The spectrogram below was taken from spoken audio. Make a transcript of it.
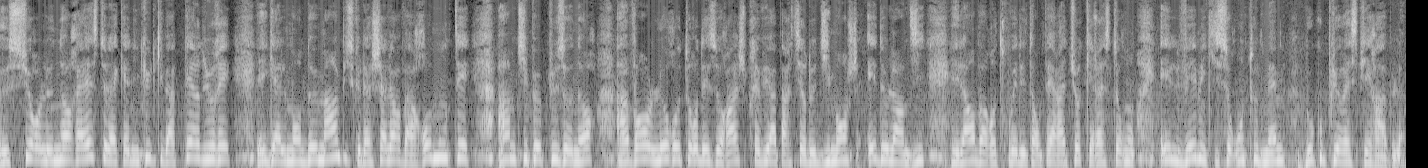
euh, sur le nord-est. La canicule qui va perdurer également demain puisque la chaleur va remonter un petit peu plus au nord avant le retour des orages prévus à partir de dimanche et de lundi. Et là, on va retrouver des températures qui resteront élevées mais qui seront tout de même beaucoup plus respirables.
